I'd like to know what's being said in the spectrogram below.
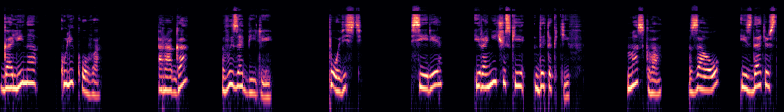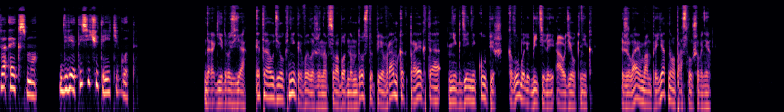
Галина Куликова. Рога в изобилии. Повесть. Серия «Иронический детектив». Москва. ЗАО. Издательство «Эксмо». 2003 год. Дорогие друзья, эта аудиокнига выложена в свободном доступе в рамках проекта «Нигде не купишь» Клуба любителей аудиокниг. Желаем вам приятного прослушивания.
